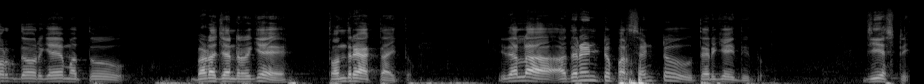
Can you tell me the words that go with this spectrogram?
ವರ್ಗದವ್ರಿಗೆ ಮತ್ತು ಬಡ ಜನರಿಗೆ ತೊಂದರೆ ಆಗ್ತಾಯಿತ್ತು ಇದೆಲ್ಲ ಹದಿನೆಂಟು ಪರ್ಸೆಂಟು ತೆರಿಗೆ ಇದ್ದಿದ್ದು ಜಿ ಎಸ್ ಟಿ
